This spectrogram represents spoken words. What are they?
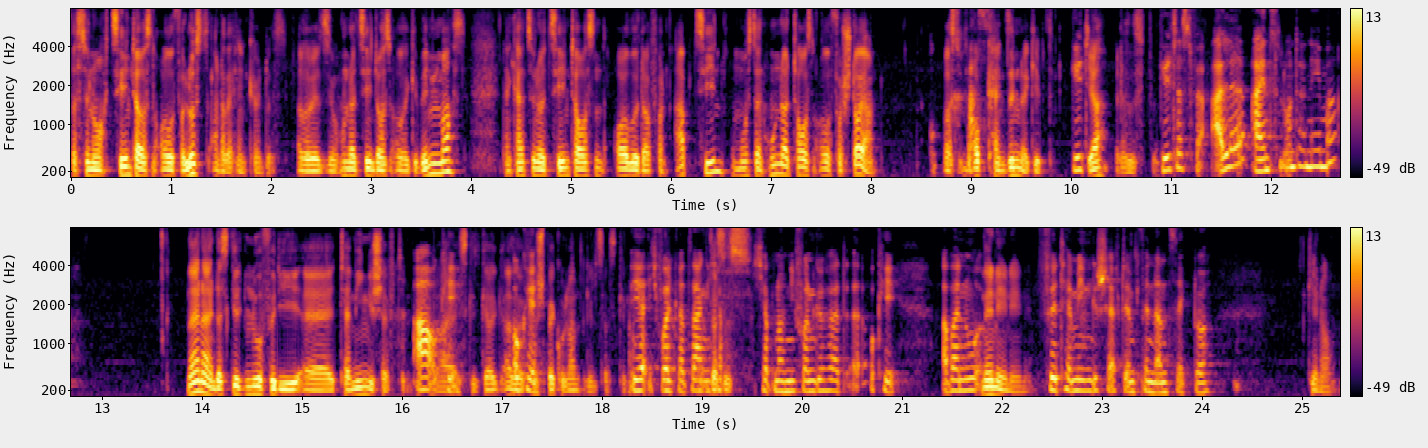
dass du nur noch 10.000 Euro Verlust anrechnen könntest. Also wenn du 110.000 Euro Gewinn machst, dann kannst du nur 10.000 Euro davon abziehen und musst dann 100.000 Euro versteuern was Krass. überhaupt keinen Sinn ergibt. Gilt, ja, das ist, gilt das für alle Einzelunternehmer? Nein, nein, das gilt nur für die äh, Termingeschäfte. Ah, okay. Gilt, also okay. für Spekulanten gilt das, genau. Ja, ich wollte gerade sagen, ich habe hab noch nie von gehört. Äh, okay, aber nur nee, nee, nee, nee. für Termingeschäfte im Finanzsektor. Genau,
